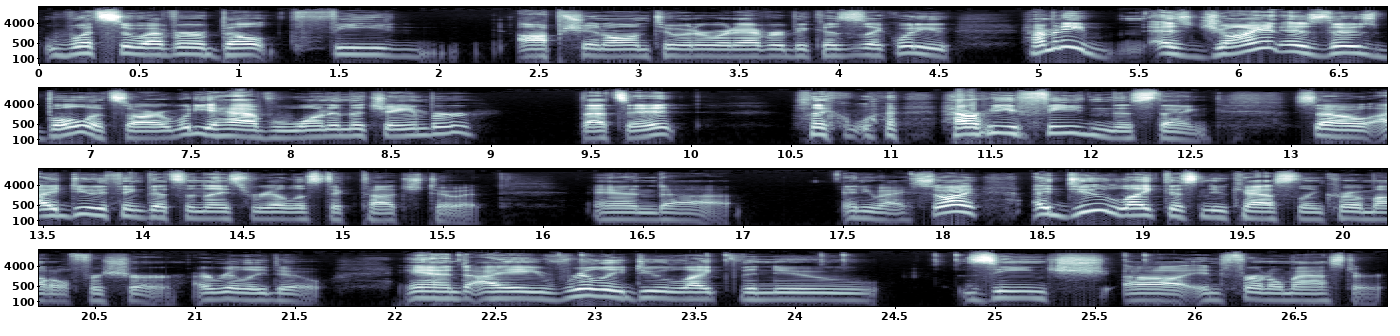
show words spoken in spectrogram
whatsoever belt feed option onto it or whatever because it's like, what do you? How many? As giant as those bullets are, what do you have? One in the chamber? That's it. Like, how are you feeding this thing? So I do think that's a nice realistic touch to it. And uh, anyway, so I, I do like this new Castellan Crowe model for sure. I really do. And I really do like the new Tzeentch uh, Infernal Master.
